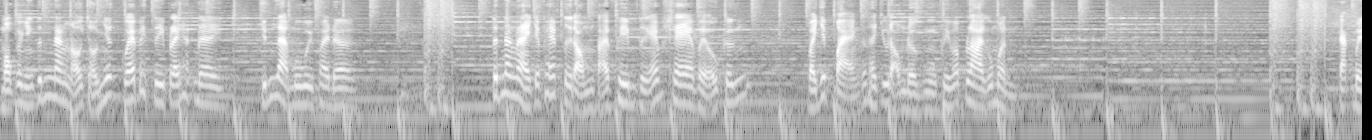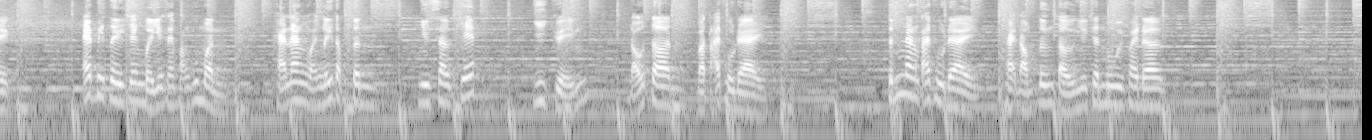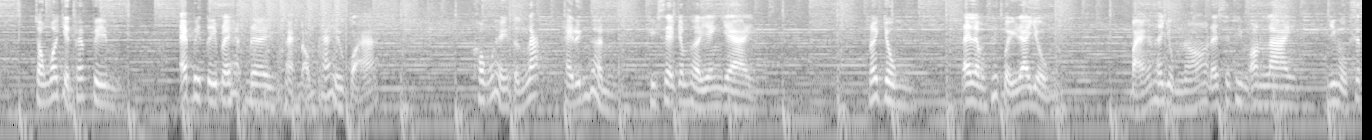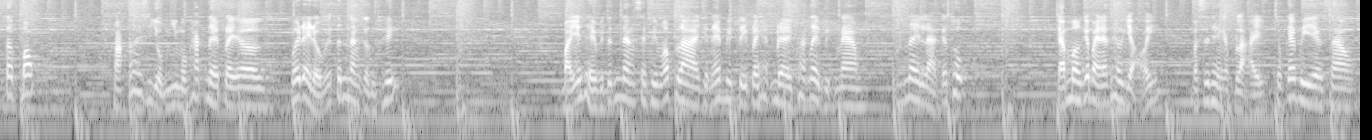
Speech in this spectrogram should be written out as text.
Một trong những tính năng nổi trội nhất của FPT Play HD chính là Movie Finder. Tính năng này cho phép tự động tải phim từ app share về ổ cứng và giúp bạn có thể chủ động được nguồn phim offline của mình. Đặc biệt, FPT trang bị cho sản phẩm của mình khả năng quản lý tập tin như sao chép, di chuyển, đổi tên và tải phụ đề. Tính năng tải phụ đề hoạt động tương tự như trên Movie Finder. Trong quá trình phát phim, FPT Play HD hoạt động khá hiệu quả, không có hiện tượng lắc hay đứng hình khi xem trong thời gian dài. Nói chung, đây là một thiết bị đa dụng. Bạn có thể dùng nó để xem phim online như một set-top box hoặc có thể sử dụng như một HD player với đầy đủ các tính năng cần thiết. Bài giới thiệu về tính năng xem phim offline trên FPT Play HD của HD Việt Nam đến đây là kết thúc. Cảm ơn các bạn đã theo dõi và xin hẹn gặp lại trong các video sau.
